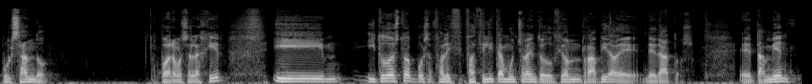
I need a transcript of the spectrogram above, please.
pulsando podremos elegir y, todo esto pues facilita mucho la introducción rápida de, de datos. también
